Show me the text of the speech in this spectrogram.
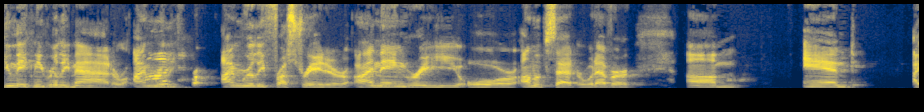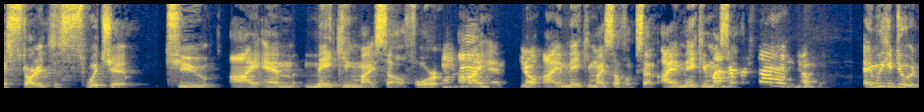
you make me really mad or i'm really fr- i'm really frustrated or i'm angry or i'm upset or whatever um, and i started to switch it to i am making myself or Amen. i am you know i am making myself upset i am making myself yep. And we can do it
